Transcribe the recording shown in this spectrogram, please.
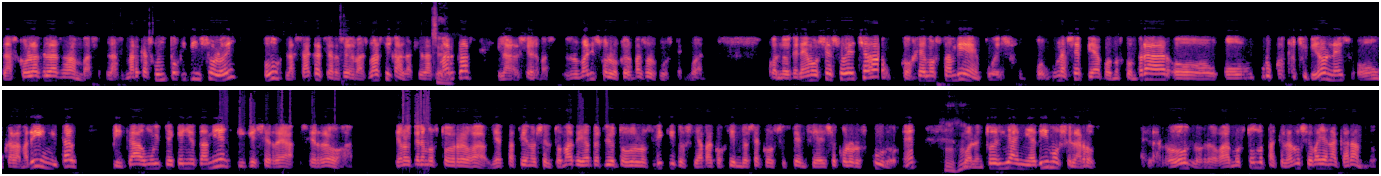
Las colas de las gambas, las marcas un poquitín solo, ¿eh? Pum, las sacas y reservas. Más fijadas, las Sí. marcas y las reservas. Los mariscos, los que más os gusten. Bueno, cuando tenemos eso hecho, cogemos también, pues, una sepia, podemos comprar, o, o un grupo de chipirones, o un calamarín y tal, picado muy pequeño también y que se, rea- se rehoga. Ya lo tenemos todo rehogado, ya está haciéndose el tomate, ya ha perdido todos los líquidos ya va cogiendo esa consistencia, ese color oscuro. ¿eh? Bueno, entonces ya añadimos el arroz. El arroz lo rehogamos todo para que el arroz se vaya nacarando.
